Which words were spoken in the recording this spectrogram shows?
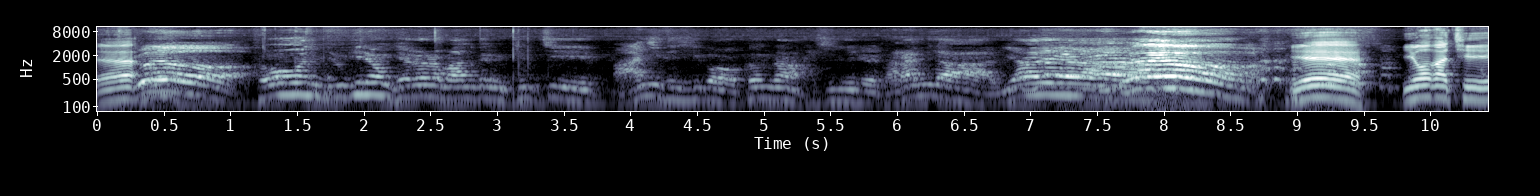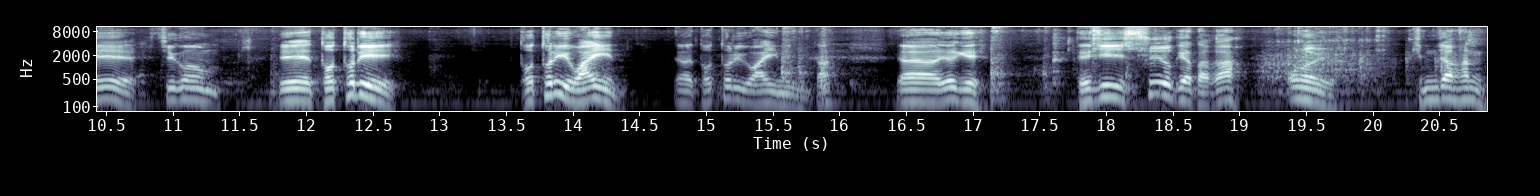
예, 유아요. 좋은 유기농 재료로 만든 김치 많이 드시고 건강하시기를 바랍니다. 야야 유아요. 예, 이와 같이 지금 예, 도토리 도토리 와인, 예, 도토리 와인입니다. 야, 여기 돼지 수육에다가 오늘 김장한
